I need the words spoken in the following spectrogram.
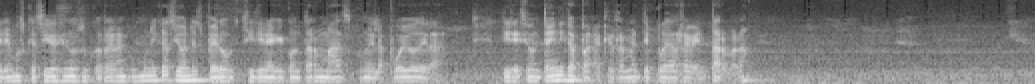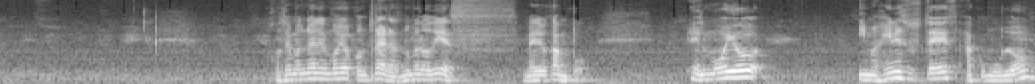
queremos que siga haciendo su carrera en comunicaciones, pero sí tiene que contar más con el apoyo de la, dirección técnica para que realmente pueda reventar, ¿verdad? José Manuel El Moyo Contreras, número 10, medio campo. El Moyo, imagínense ustedes, acumuló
